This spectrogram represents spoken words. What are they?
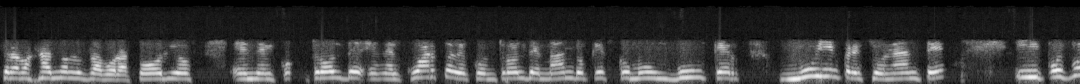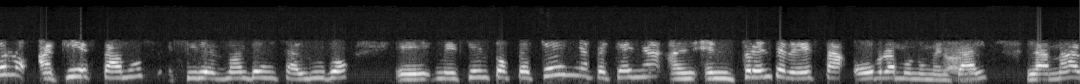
trabajando en los laboratorios, en el control de, en el cuarto de control de mando, que es como un búnker muy impresionante. Y pues bueno, aquí estamos, si les mando un saludo, eh, me siento pequeña, pequeña en, frente de esta obra monumental la más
